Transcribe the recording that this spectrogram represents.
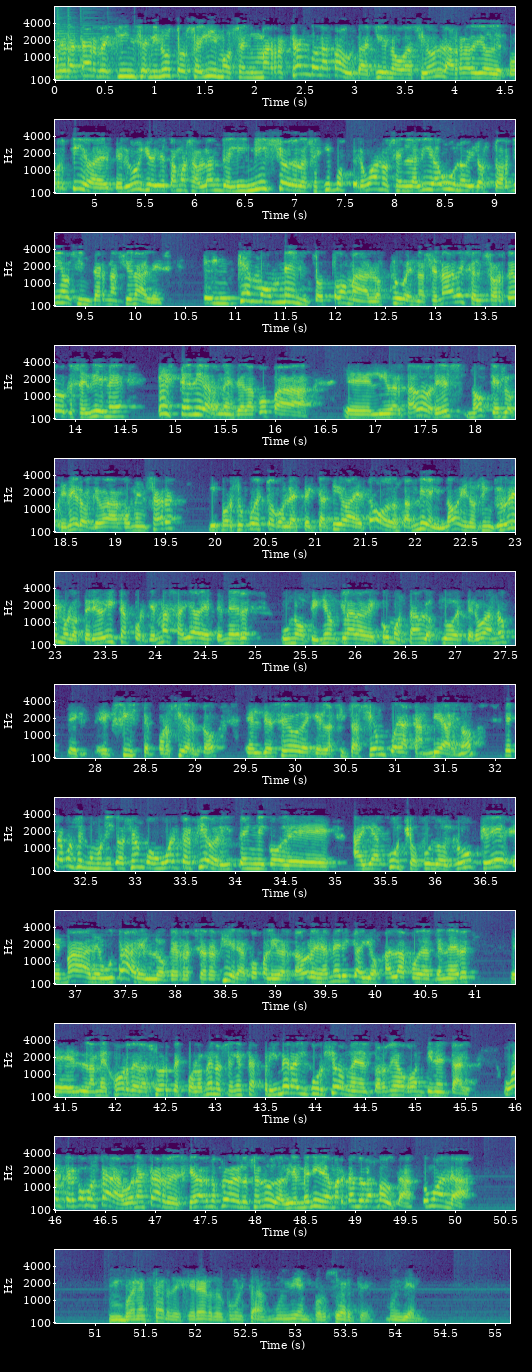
De la tarde, 15 minutos, seguimos enmarcando la pauta aquí en Ovación, la radio deportiva del Perú. Y hoy estamos hablando del inicio de los equipos peruanos en la Liga 1 y los torneos internacionales. ¿En qué momento toma los clubes nacionales el sorteo que se viene este viernes de la Copa eh, Libertadores, ¿no? que es lo primero que va a comenzar? Y por supuesto con la expectativa de todos también, ¿no? Y nos incluimos los periodistas porque más allá de tener una opinión clara de cómo están los clubes peruanos, existe, por cierto, el deseo de que la situación pueda cambiar, ¿no? Estamos en comunicación con Walter Fiori, técnico de Ayacucho Fútbol Club, que eh, va a debutar en lo que se refiere a Copa Libertadores de América y ojalá pueda tener eh, la mejor de las suertes, por lo menos en esta primera incursión en el torneo continental. Walter, ¿cómo está? Buenas tardes. Gerardo Flores lo saluda. Bienvenido Marcando la Pauta. ¿Cómo anda? Buenas tardes, Gerardo. ¿Cómo estás? Muy bien, por suerte. Muy bien.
